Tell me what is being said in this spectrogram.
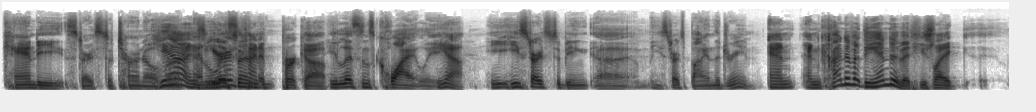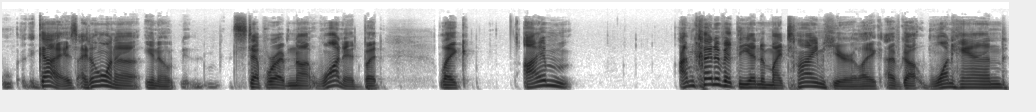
Candy starts to turn over. Yeah, his and ears listen, kind of perk up. He listens quietly. Yeah. He he starts to be uh, he starts buying the dream. and and kind of at the end of it he's like guys i don't want to you know step where i'm not wanted but like i'm i'm kind of at the end of my time here like i've got one hand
